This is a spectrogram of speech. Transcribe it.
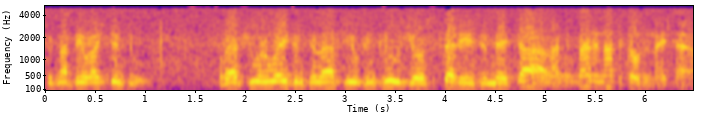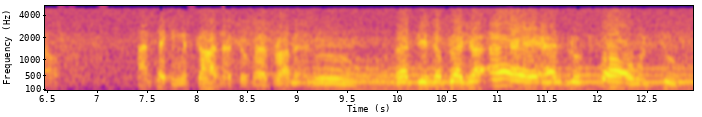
should not be rushed into. Perhaps you will wait until after you conclude your studies in Natal. I've decided not to go to Natal. I'm taking Miss Gardner to her brother's. Oh, hmm, that is a pleasure I had looked forward to.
